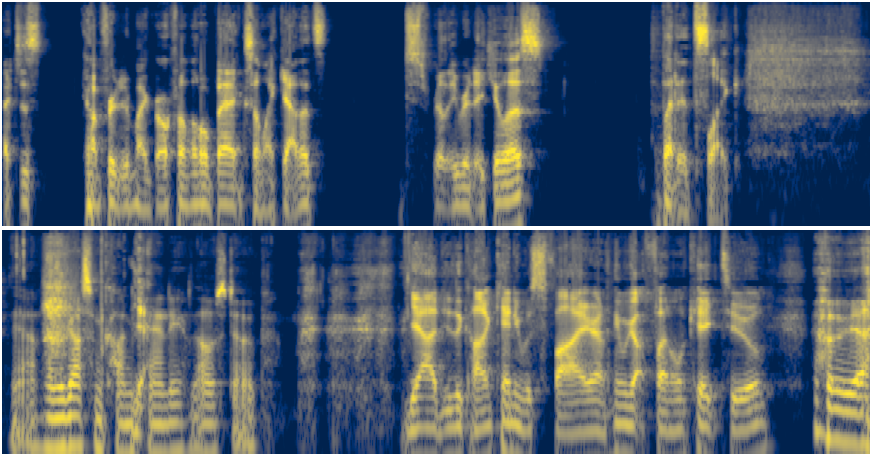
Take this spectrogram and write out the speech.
I just comforted my girlfriend a little bit because I'm like, yeah, that's just really ridiculous. But it's like, yeah then we got some cotton Yeah. candy that was dope yeah, dude, the cotton candy was fire. I think we got funnel cake too. oh yeah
